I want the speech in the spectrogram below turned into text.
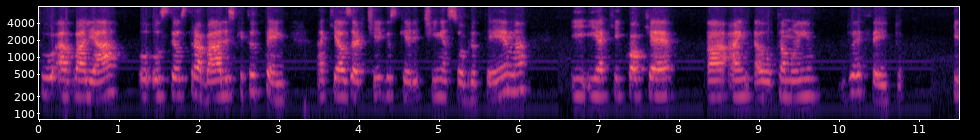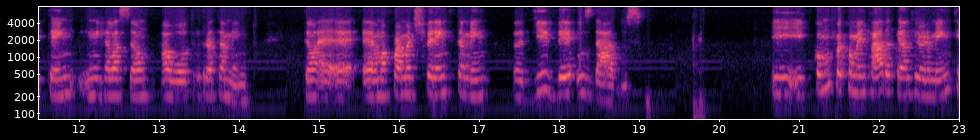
tu avaliar os teus trabalhos que tu tem. Aqui é os artigos que ele tinha sobre o tema, e, e aqui qualquer a, a, o tamanho do efeito que tem em relação ao outro tratamento. Então, é, é, é uma forma diferente também de ver os dados. E, e, como foi comentado até anteriormente,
